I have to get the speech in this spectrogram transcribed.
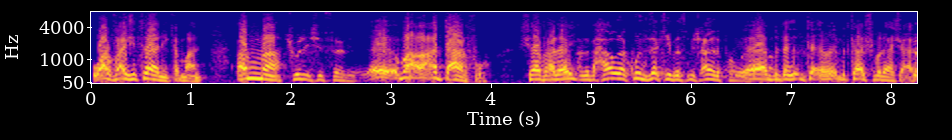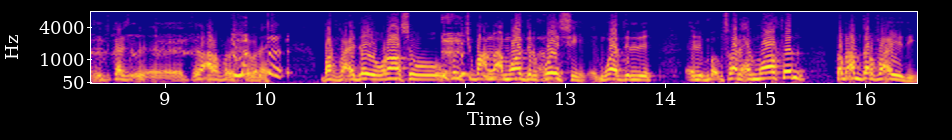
وأرفع شيء ثاني كمان. أما شو الشيء الثاني؟ إيه ما أنت عارفه. شايف علي؟ أنا بحاول أكون ذكي بس مش عارف والله. بدك انت بدكاش بلاش عاد بدكاش آه، تعرف بلاش. برفع ايدي وراسي وكل شيء مع المواد الكويسه المواد اللي اللي بصالح المواطن طبعا بدي أرفع ايدي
